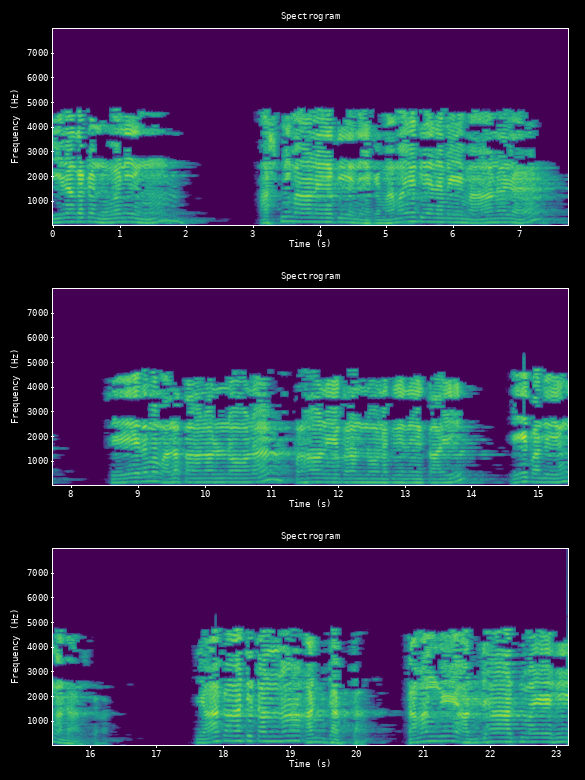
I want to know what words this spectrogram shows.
ඊළඟට නුවණින් අස්මිමානය කියන එක මමය කියන මේ මානය සේරම වලකාලන්න ඕන ප්‍රහාණය කරන්න ඕන කියන එකයි ඒ පදයෙන් අදහස් කරන්නේ. යාකාචි තණ්හා අජ්ජත්තං තමන්ගේ අධ්‍යාත්මයෙහි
